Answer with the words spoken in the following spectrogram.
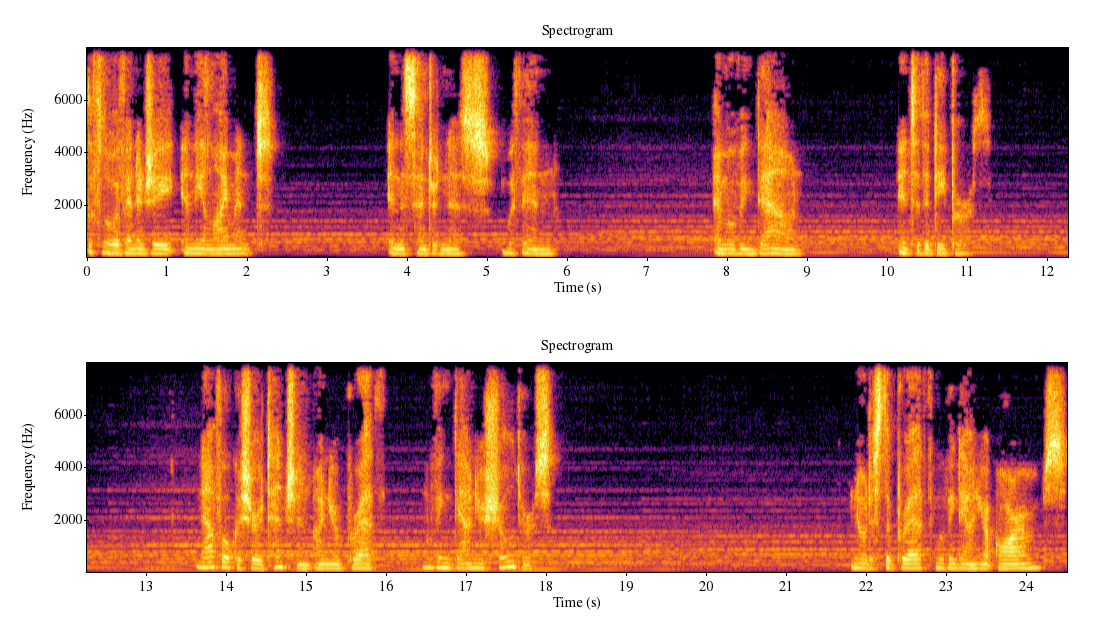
the flow of energy in the alignment, in the centeredness within, and moving down into the deep earth. Now focus your attention on your breath moving down your shoulders. Notice the breath moving down your arms,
